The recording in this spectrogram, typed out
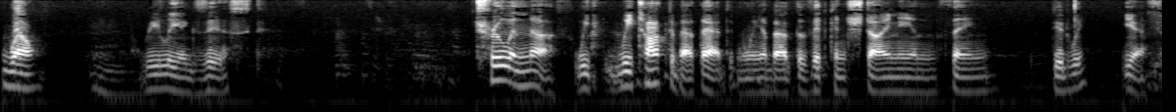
Well, really exist. True enough. We we talked about that, didn't we? About the Wittgensteinian thing. Did we? Yes.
